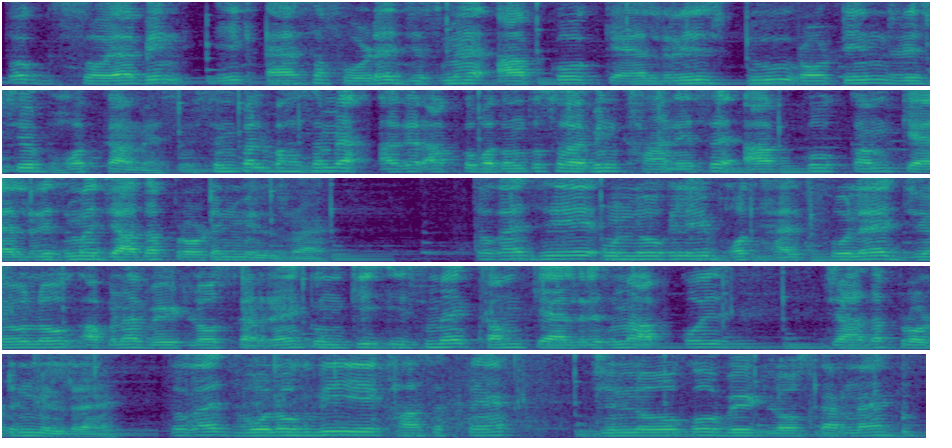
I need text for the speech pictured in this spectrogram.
तो सोयाबीन एक ऐसा फ़ूड है जिसमें आपको कैलोरीज टू प्रोटीन रेशियो बहुत कम है। सिंपल भाषा में अगर आपको बताऊँ तो सोयाबीन खाने से आपको कम कैलोरीज में ज़्यादा प्रोटीन मिल रहा है। तो गैस ये उन लोगों के लिए बहुत हेल्पफुल है, जो लोग अपना वेट लॉस कर रहे हैं, क्योंकि इसमें कम कैलोरीज में आपको ज़्यादा प्रोटीन मिल रहे हैं। तो गैस वो लोग भी ये खा सकते हैं, जिन लोगों को वेट लॉस करना है।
